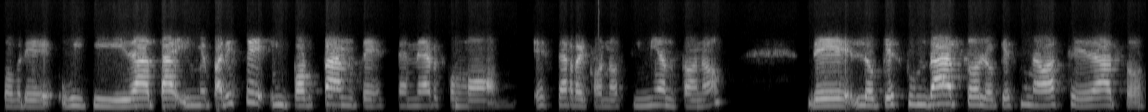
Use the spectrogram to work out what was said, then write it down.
sobre Wikidata y me parece importante tener como ese reconocimiento, ¿no? De lo que es un dato, lo que es una base de datos,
